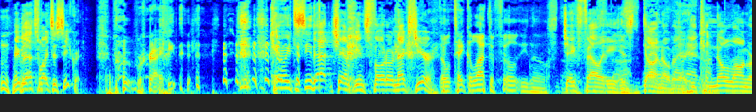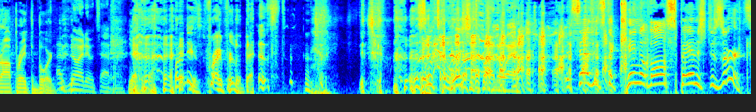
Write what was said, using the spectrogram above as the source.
Maybe that's why it's a secret. right. Can't wait to see that champions photo next year. Don't take a lot to fill, you know. Jay Felly is done over over there. He can no longer operate the board. I have no idea what's happening. Yeah. What it is, probably for the best. This looks delicious, by the way. It says it's the king of all Spanish desserts.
